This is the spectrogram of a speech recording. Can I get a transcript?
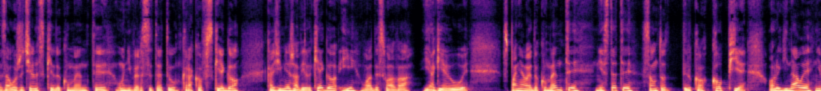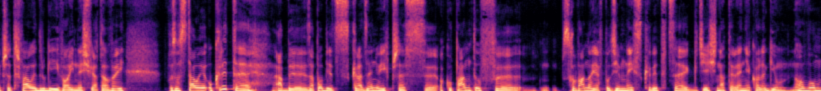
założycielskie dokumenty Uniwersytetu Krakowskiego, Kazimierza Wielkiego i Władysława Jagiełły. Wspaniałe dokumenty, niestety są to tylko kopie. Oryginały nie przetrwały II wojny światowej. Zostały ukryte, aby zapobiec skradzeniu ich przez okupantów. Schowano je w podziemnej skrytce gdzieś na terenie Kolegium Novum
